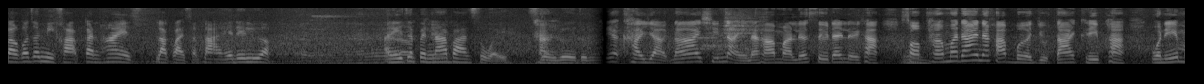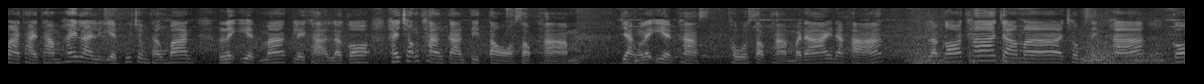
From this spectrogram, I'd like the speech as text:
เราก็จะมีคะกันให้หลากหลายสไตล์ให้ได้เลือก อันนี้จะเป็นหน้าบานสวยสค่ะ วยเลยตรงนี้ เนี่ยใครอยากได้ชิ้นไหนนะคะ มาเลือกซื้อได้เลยค่ะ สอบถามมาได้นะคะ เบอร์อยู่ใต้คลิปค่ะ วันนี้มาถ่ายทำให้รายละเอียดผู้ชมทางบ้านละเอียดมากเลยค่ะ แล้วก็ให้ช่องทางการติดต่อสอบถามอย่างละเอียดค่ะ โทรสอบถามมาได้นะคะ แล้วก็ถ้าจะมาชมสินค้าก็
